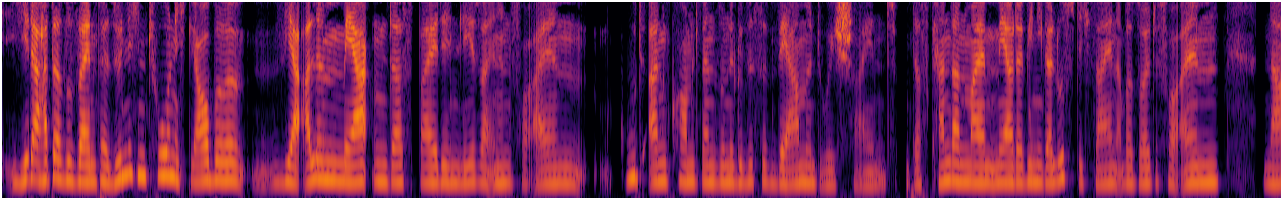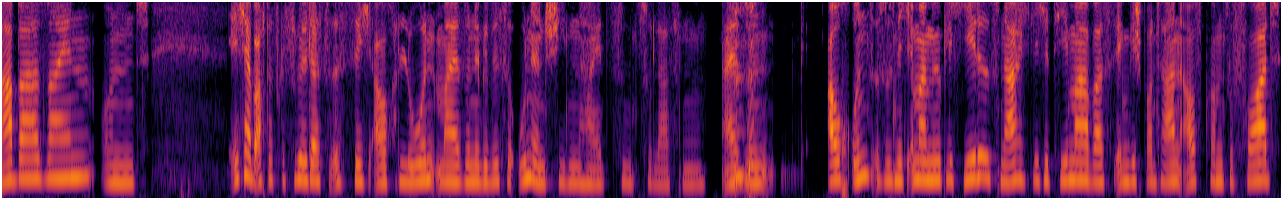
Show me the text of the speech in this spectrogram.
jeder hat da so seinen persönlichen Ton. Ich glaube, wir alle merken, dass bei den LeserInnen vor allem gut ankommt, wenn so eine gewisse Wärme durchscheint. Das kann dann mal mehr oder weniger lustig sein, aber sollte vor allem nahbar sein. Und ich habe auch das Gefühl, dass es sich auch lohnt, mal so eine gewisse Unentschiedenheit zuzulassen. Also mhm. auch uns ist es nicht immer möglich, jedes nachrichtliche Thema, was irgendwie spontan aufkommt, sofort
